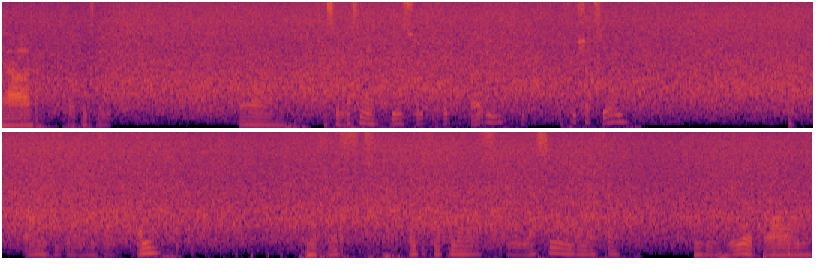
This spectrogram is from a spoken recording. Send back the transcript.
Ja, braucht uns nicht. Ähm, das hier lassen wir hier so direkt bleiben. Die Station. Dann geht wir so an. Den Rest denke ich mal, kann man das lassen und dann einfach in die Höhe bauen.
